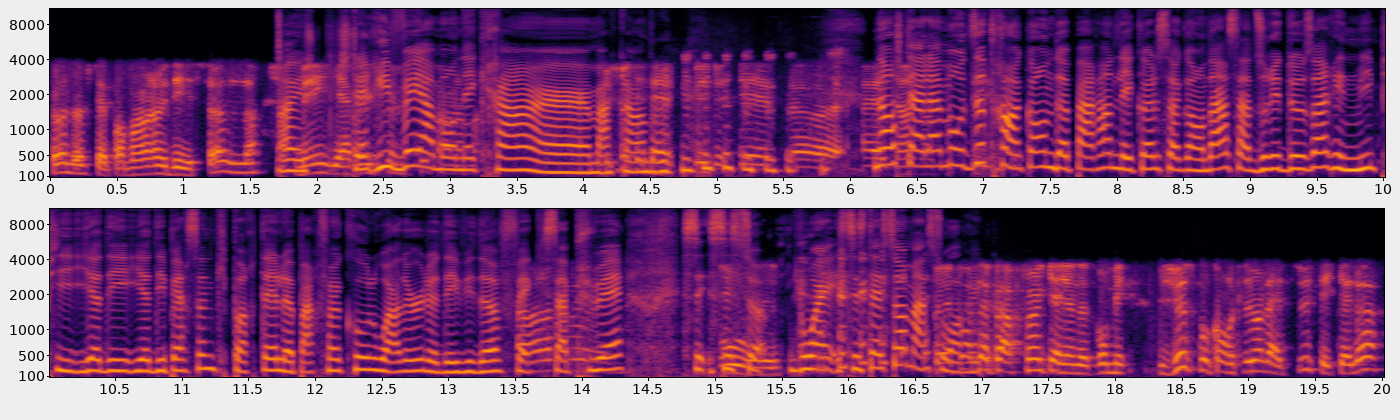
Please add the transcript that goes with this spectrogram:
ça, là. J'étais pas mal un des seuls, là. Ah, Mais J'étais rivé à mon écran, euh, Marc-André. euh, Non, j'étais à la maudite rencontre de parents de l'école secondaire. Ça a duré deux heures et demie, puis il y, a des- y a des personnes qui portaient le parfum Cool Water de Davidoff, fait que Ah, ça puait. C'est c'est Oh, ça. oui. Ouais, c'était ça ma soirée. le parfum qu'il y en a trop. Mais juste pour conclure là-dessus, c'est que là,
